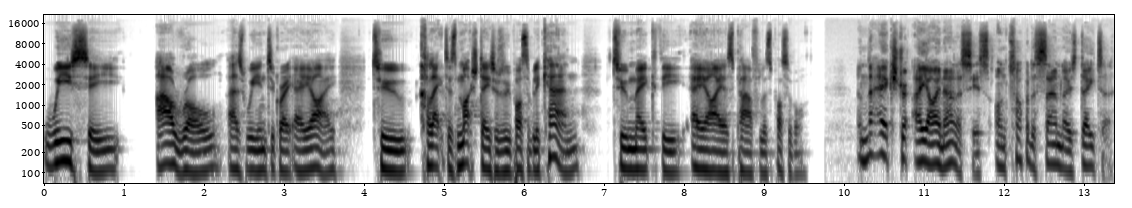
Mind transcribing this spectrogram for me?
we see our role as we integrate AI to collect as much data as we possibly can to make the AI as powerful as possible. And that extra AI analysis on top of the SamKnows data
